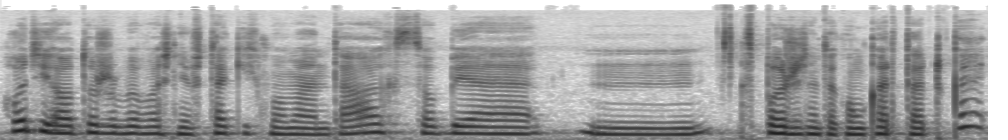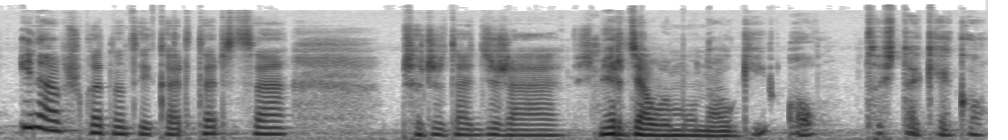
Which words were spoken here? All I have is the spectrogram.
Chodzi o to, żeby właśnie w takich momentach sobie mm, spojrzeć na taką karteczkę i na przykład na tej karteczce przeczytać, że śmierdziały mu nogi. O, coś takiego.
